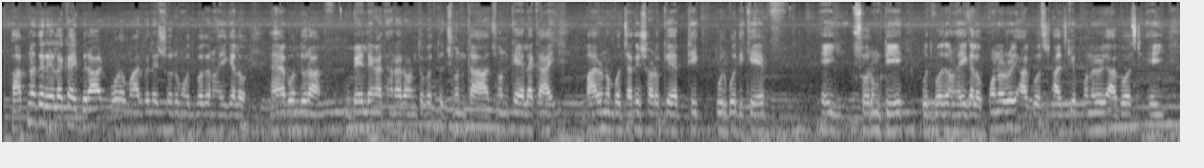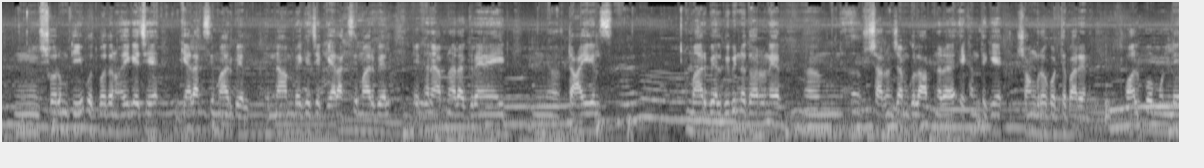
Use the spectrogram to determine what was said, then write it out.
আপনাদের এলাকায় বিরাট বড় মার্বেলের শোরুম উদ্বোধন হয়ে গেল। হ্যাঁ বন্ধুরা, বেলডেঙ্গা থানার অন্তর্গত ঝুনকা ঝুনকা এলাকায় বারো নম্বর জাতীয় সড়কের ঠিক পূর্ব দিকে এই শোরুমটি উদ্বোধন হয়ে গেল। পনেরোই আগস্ট, আজকে পনেরোই আগস্ট এই শোরুমটি উদ্বোধন হয়ে গেছে গ্যালাক্সি মার্বেল নাম রেখেছে গ্যালাক্সি মার্বেল এখানে আপনারা গ্রেনাইট টাইলস মার্বেল বিভিন্ন ধরনের সরঞ্জামগুলো আপনারা এখান থেকে সংগ্রহ করতে পারেন। অল্প মূল্যে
